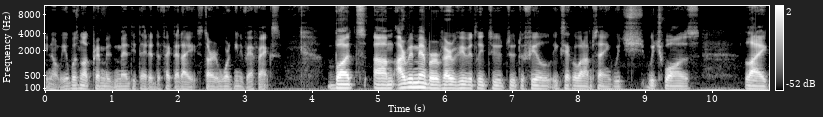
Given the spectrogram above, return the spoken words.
you know, it was not premeditated. The fact that I started working with FX. But um, I remember very vividly to, to, to feel exactly what I'm saying, which which was like,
